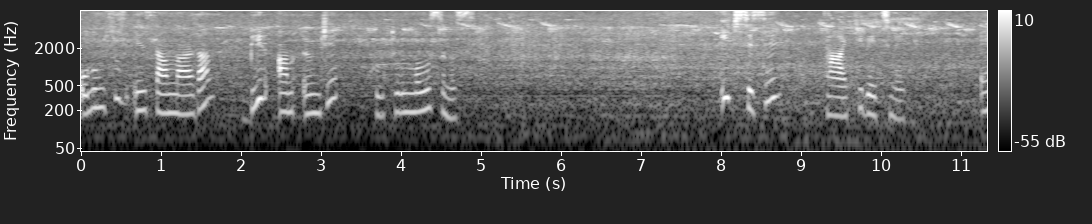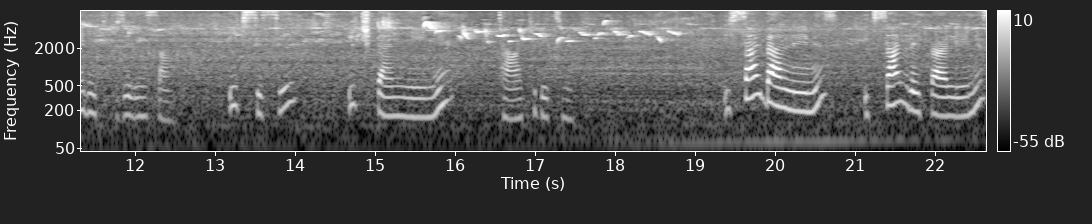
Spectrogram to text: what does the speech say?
olumsuz insanlardan bir an önce kurtulmalısınız. İç sesi takip etmek. Evet güzel insan. İç sesi, iç benliğini takip etmek. İçsel benliğiniz, içsel rehberliğiniz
